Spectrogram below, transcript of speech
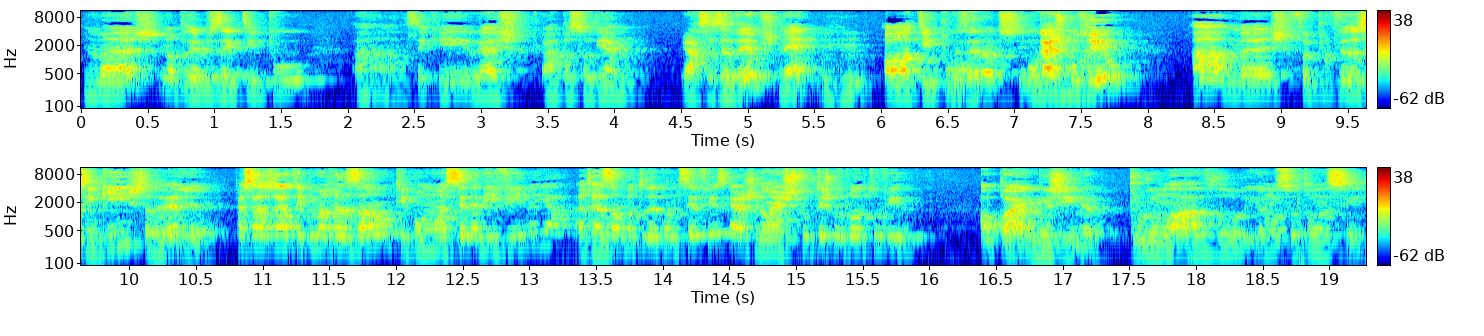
Mas não podemos dizer que tipo, ah, não sei o quê, o gajo ah, passou de ano, graças a Deus, né? Uhum. Ou tipo, o gajo morreu, ah, mas foi porque Deus assim quis, estás a ver? Yeah. Parece que já tipo uma razão, tipo uma cena divina, e ah, a razão para tudo acontecer foi esse gajo, não és tu que tens controle da tua vida. Opa, imagina, por um lado, eu não sou tão assim.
